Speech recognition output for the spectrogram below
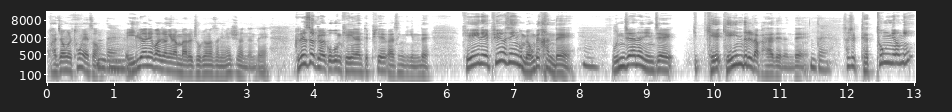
과정을 통해서 네. 그러니까 일련의 과정이란 말을 조 변호사님 해주셨는데 그래서 결국은 개인한테 피해가 생기는데 개인의 피해가 생긴 건 명백한데 음. 문제는 이제 개, 개인들을 다 봐야 되는데 네. 사실 대통령이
